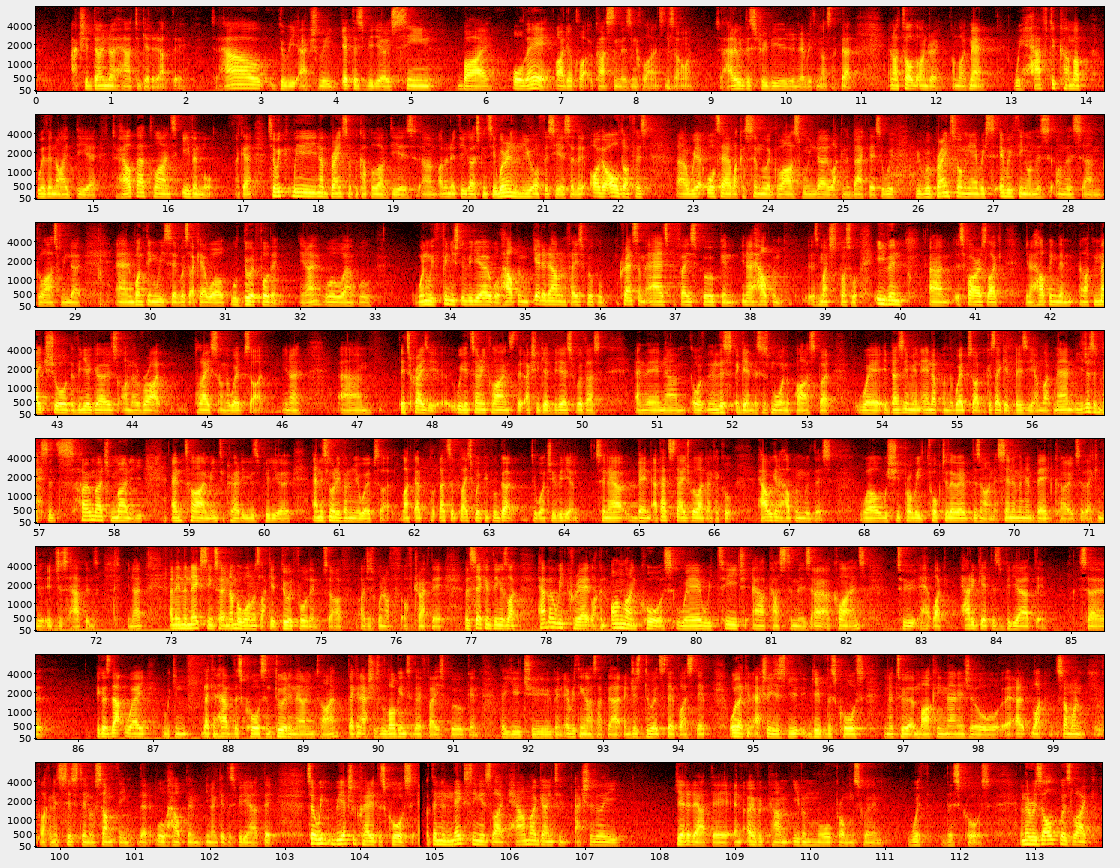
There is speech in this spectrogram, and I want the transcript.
actually don't know how to get it out there. So how do we actually get this video seen by all their ideal customers and clients and so on? So how do we distribute it and everything else like that? And I told Andre, I'm like, man, we have to come up with an idea to help our clients even more. Okay, so we, we you know brainstorm a couple of ideas. Um, I don't know if you guys can see. We're in the new office here, so the, the old office. Uh, we also had like a similar glass window, like in the back there. So we, we were brainstorming every, everything on this on this um, glass window. And one thing we said was, okay, well, we'll do it for them. You know, we'll uh, we'll when we finish the video, we'll help them get it out on Facebook. We'll create some ads for Facebook, and you know, help them as much as possible. Even um, as far as like you know helping them like make sure the video goes on the right place on the website. You know, um, it's crazy. We get so many clients that actually get videos with us, and then um, or and this again, this is more in the past, but where it doesn't even end up on the website because they get busy. I'm like, man, you just invested so much money and time into creating this video, and it's not even on your website. Like that, that's a place where people go to watch your video. So now, then at that stage, we're like, okay, cool. How are we going to help them with this? Well, we should probably talk to the web designer, send them an embed code so they can. Ju- it just happens, you know. And then the next thing, so number one was like, yeah, do it for them. So I've, i just went off off track there. The second thing is like, how about we create like an online course where we teach our customers, uh, our clients, to like how to get this video out there. So because that way we can they can have this course and do it in their own time. They can actually log into their facebook and their youtube and everything else like that and just do it step by step. Or they can actually just give this course you know to a marketing manager or like someone like an assistant or something that will help them you know get this video out there. So we, we actually created this course. But then the next thing is like how am i going to actually get it out there and overcome even more problems for them with this course? And the result was like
